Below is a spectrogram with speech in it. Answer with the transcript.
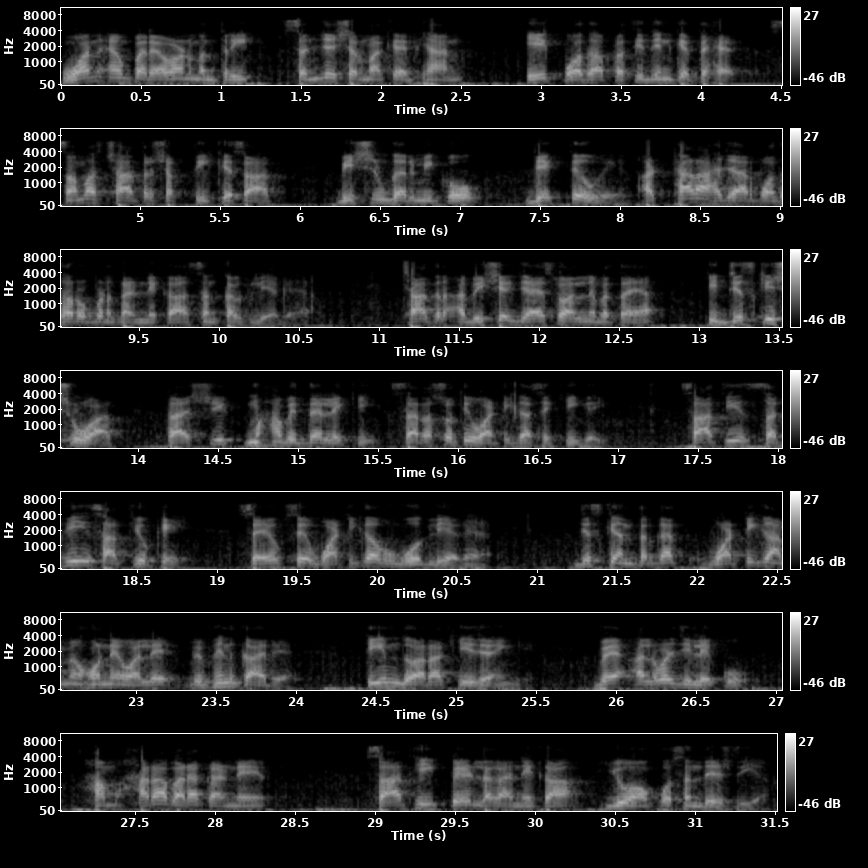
वन एवं पर्यावरण मंत्री संजय शर्मा के अभियान एक पौधा प्रतिदिन के तहत समस्त छात्र शक्ति के साथ भीषण गर्मी को देखते हुए 18,000 पौधारोपण करने का संकल्प लिया गया। छात्र अभिषेक जायसवाल ने बताया कि जिसकी शुरुआत राष्ट्रीय महाविद्यालय की सरस्वती वाटिका से की गई साथ ही सभी साथियों के सहयोग से वाटिका को गोद लिया गया जिसके अंतर्गत वाटिका में होने वाले विभिन्न कार्य टीम द्वारा किए जाएँगे। वह अलवर ज़िले को हम हरा भरा करने, साथ ही पेड़ लगाने का युवाओं को संदेश दिया।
